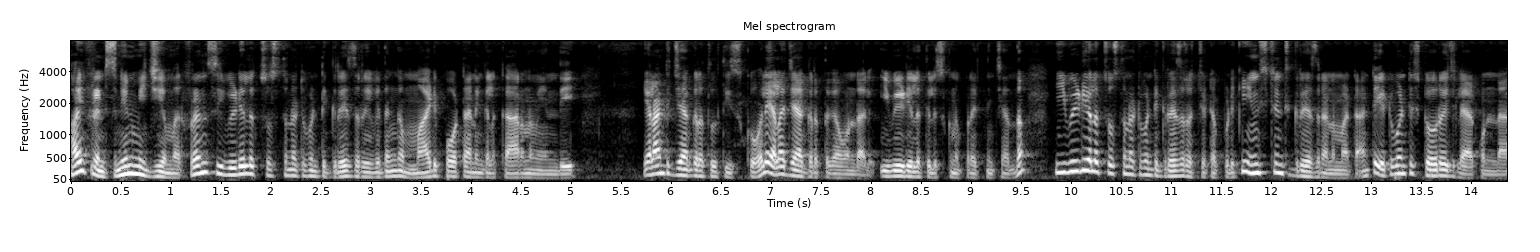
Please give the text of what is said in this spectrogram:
హాయ్ ఫ్రెండ్స్ నేను మీ జిఎంఆర్. ఫ్రెండ్స్ ఈ వీడియోలో చూస్తున్నటువంటి గ్రేజర్ ఈ విధంగా మాడిపోవటానికి గల కారణం ఏంది? ఎలాంటి జాగ్రత్తలు తీసుకోవాలి? ఎలా జాగ్రత్తగా ఉండాలి? ఈ వీడియోలో తెలుసుకునే ప్రయత్నం చేద్దాం. ఈ వీడియోలో చూస్తున్నటువంటి గ్రేజర్ వచ్చేటప్పటికి ఇన్స్టెంట్ గ్రేజర్ అనమాట అంటే ఎటువంటి స్టోరేజ్ లేకుండా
